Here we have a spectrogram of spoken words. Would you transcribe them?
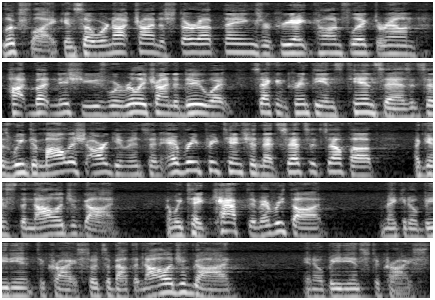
looks like. And so we're not trying to stir up things or create conflict around hot button issues. We're really trying to do what 2 Corinthians 10 says. It says, We demolish arguments and every pretension that sets itself up against the knowledge of God. And we take captive every thought and make it obedient to Christ. So it's about the knowledge of God and obedience to Christ.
